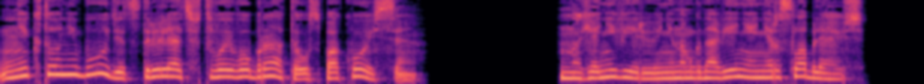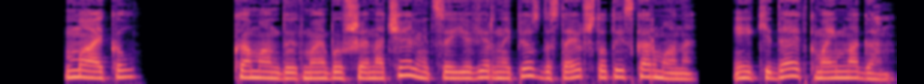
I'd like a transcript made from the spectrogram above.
Никто не будет стрелять в твоего брата, успокойся. Но я не верю и ни на мгновение не расслабляюсь. Майкл, командует моя бывшая начальница, ее верный пес достает что-то из кармана и кидает к моим ногам.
